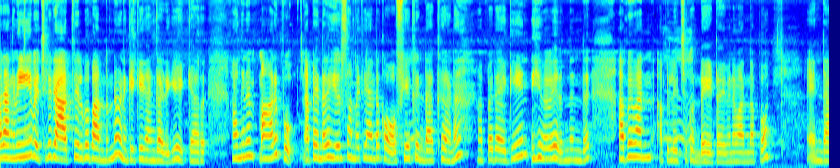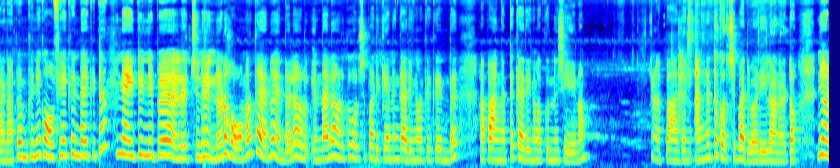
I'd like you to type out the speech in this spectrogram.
അതങ്ങനെ വെച്ചിട്ട് രാത്രി ചിലപ്പോൾ പന്ത്രണ്ട് മണിക്കൊക്കെ ഞാൻ കഴുകി വെക്കാറ്. അങ്ങനെ മാറിപ്പോവും. അപ്പോൾ എന്തായാലും ഈ ഒരു സമയത്ത് ഞാൻ എന്റെ കോഫിയൊക്കെ ഉണ്ടാക്കുകയാണ്. അപ്പോൾ അത് അഗെയിൻ ഇവ വരുന്നുണ്ട്. അപ്പോൾ വന്ന് അപ്പോൾ ലച്ച് കൊണ്ടുപോയി കേട്ടോ. ഇവനെ വന്നപ്പോൾ എന്താണ്? അപ്പോൾ നമുക്ക് ഇനി കോഫിയൊക്കെ ഉണ്ടാക്കിയിട്ട് നൈറ്റ് ഇനിയിപ്പോൾ ലച്ചിന് എന്നോട് ഹോംവർക്ക് ആയിരുന്നു. എന്തായാലും അവൾ എന്നാലും അവൾക്ക് കുറച്ച് പഠിക്കാനും കാര്യങ്ങളൊക്കെ ഉണ്ട്. അപ്പോൾ അങ്ങനത്തെ കാര്യങ്ങളൊക്കെ ഒന്ന് ചെയ്യണം. അപ്പോൾ അത് അങ്ങനത്തെ കുറച്ച് പരിപാടിയിലാണ് കേട്ടോ. ഞങ്ങൾ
